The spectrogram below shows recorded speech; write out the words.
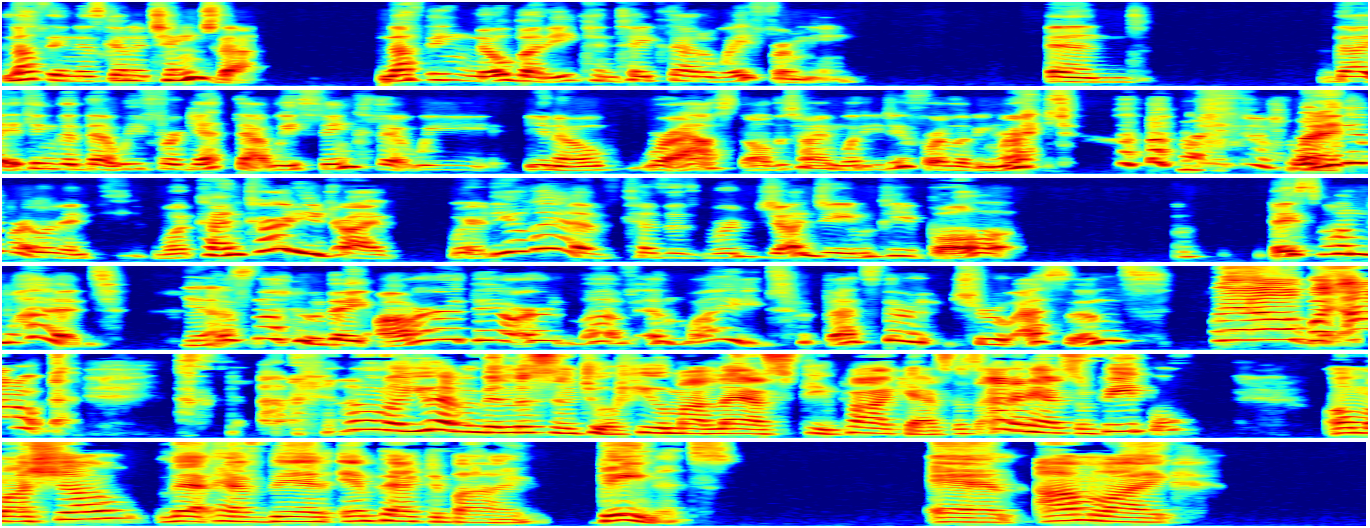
nothing is going to change that. Nothing, nobody can take that away from me. And that I think that that we forget that we think that we, you know, we're asked all the time, "What do you do for a living?" Right? right. what do you do for a living? What kind of car do you drive? Where do you live? Because we're judging people based on what? Yeah. That's not who they are. They are love and light. That's their true essence. Well, but I don't. I don't know. You haven't been listening to a few of my last few podcasts because I done had some people on my show that have been impacted by demons. And I'm like,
